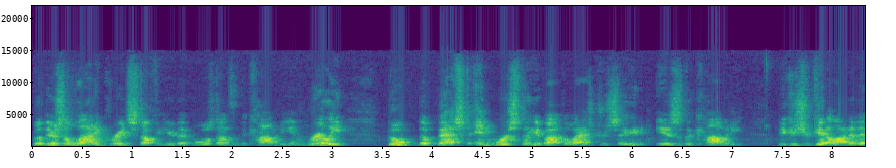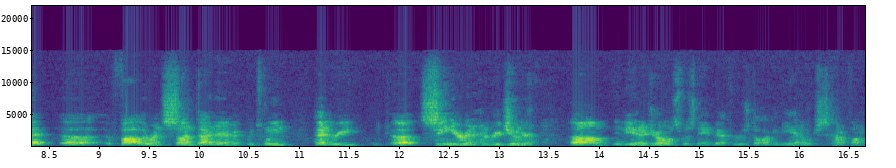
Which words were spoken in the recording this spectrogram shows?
but there's a lot of great stuff in here that boils down to the comedy. And really, the, the best and worst thing about The Last Crusade is the comedy. Because you get a lot of that uh, father and son dynamic between Henry uh, Sr. and Henry Jr. Um, Indiana Jones was named after his dog Indiana, which is kind of funny.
